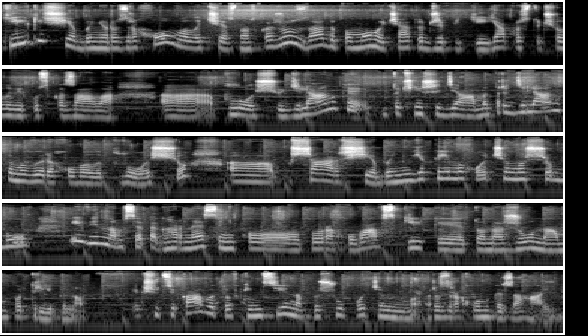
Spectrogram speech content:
Кількість щебеню розраховували, чесно скажу, за допомогою чату GPT. Я просто чоловіку сказала площу ділянки, точніше діаметр ділянки. Ми вирахували площу, шар щебеню, який ми хочемо, щоб був. І він нам все так гарнесенько порахував, скільки тонажу нам потрібно. Якщо цікаво, то в кінці напишу потім розрахунки загальні.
